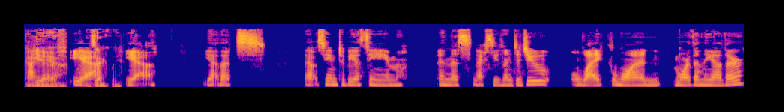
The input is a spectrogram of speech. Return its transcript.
kind Yeah, of. Yeah. exactly. Yeah. Yeah, that's that seemed to be a theme in this next season. Did you like one more than the other?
